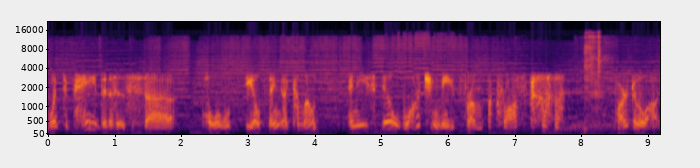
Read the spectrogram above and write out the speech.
went to pay this uh, whole deal thing. I come out, and he's still watching me from across the parking lot.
